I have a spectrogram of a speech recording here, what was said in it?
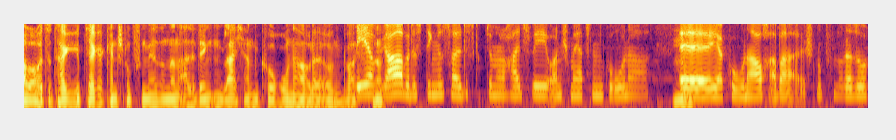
Aber heutzutage gibt es ja gar keinen Schnupfen mehr, sondern alle denken gleich an Corona oder irgendwas. Nee, ne? Ja, aber das Ding ist halt, es gibt immer noch Halsweh, Ohrenschmerzen, Corona. Mhm. Äh, ja, Corona auch, aber Schnupfen oder so.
